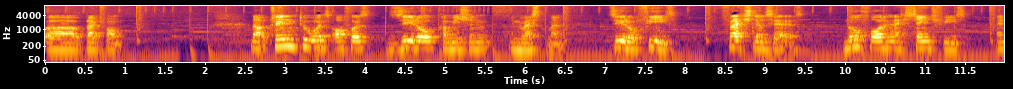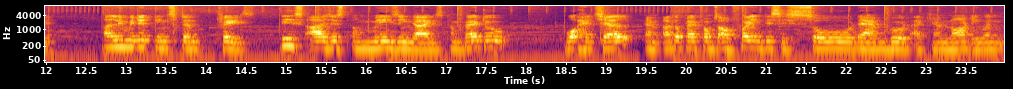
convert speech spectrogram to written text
uh, platform. Now Trading212 offers zero commission investment zero fees fractional shares no foreign exchange fees and unlimited instant trades. These are just amazing guys compared to what HL and other platforms are offering this is so damn good. I cannot even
